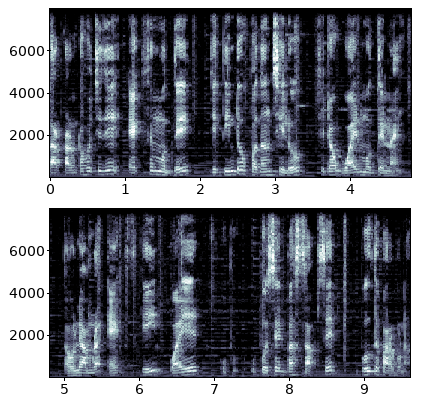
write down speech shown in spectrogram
তার কারণটা হচ্ছে যে এক্সের মধ্যে যে তিনটে উপাদান ছিল, সেটা ওয়াইয়ের মধ্যে নাই। তাহলে আমরা এক্সকে ওয়াইয়ের উপসেট বা সাবসেট বলতে পারব না।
